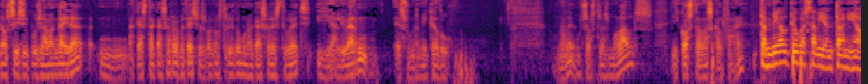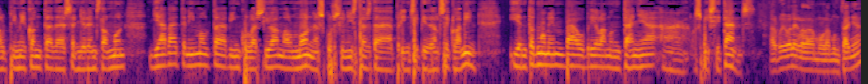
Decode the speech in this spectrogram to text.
no sé si pujaven gaire, mm, aquesta casa, repeteixo, es va construir com una casa d'estiueig i a l'hivern és una mica dur vale? uns sostres molt alts i costa d'escalfar. Eh? També el teu besavi Antoni, el primer conte de Sant Llorenç del Munt, ja va tenir molta vinculació amb el món excursionistes de principi del segle XX i en tot moment va obrir la muntanya als visitants. Al meu li agradava molt la muntanya.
